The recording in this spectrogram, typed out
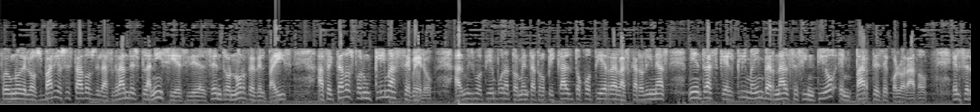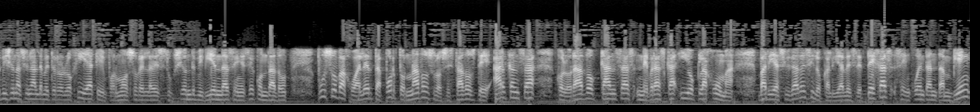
Fue uno de los varios estados de las grandes planicies y del centro norte del país afectados por un clima severo. Al mismo tiempo, una tormenta tropical tocó tierra en las Carolinas mientras que el clima invernal se sintió en partes de Colorado. El Servicio Nacional de Meteorología, que informó sobre la destrucción de viviendas en ese condado, puso bajo alerta por tornados los estados de Arkansas, Colorado, Kansas, Nebraska y Oklahoma. Varias ciudades y localidades de Texas se encuentran también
